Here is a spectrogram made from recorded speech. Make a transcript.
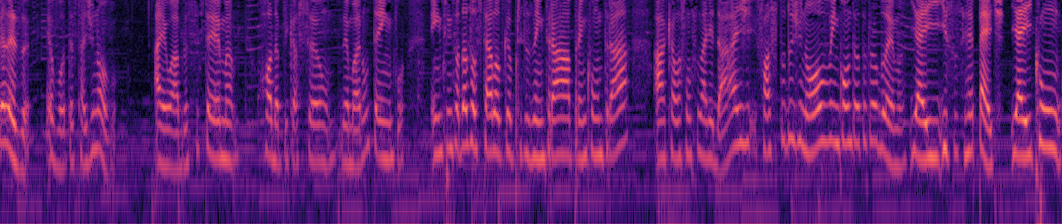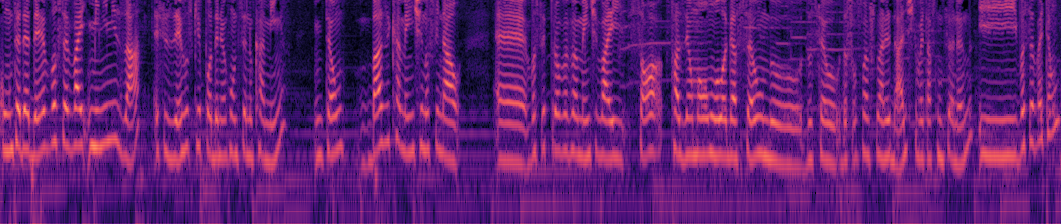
Beleza, eu vou testar de novo. Aí eu abro o sistema, rodo a aplicação, demora um tempo, entro em todas as telas que eu preciso entrar pra encontrar aquela funcionalidade, faço tudo de novo e encontro outro problema. E aí isso se repete. E aí com, com o TDD você vai minimizar esses erros que poderiam acontecer no caminho. Então, basicamente no final, é, você provavelmente vai só fazer uma homologação do, do seu, da sua funcionalidade que vai estar funcionando. E você vai ter um-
